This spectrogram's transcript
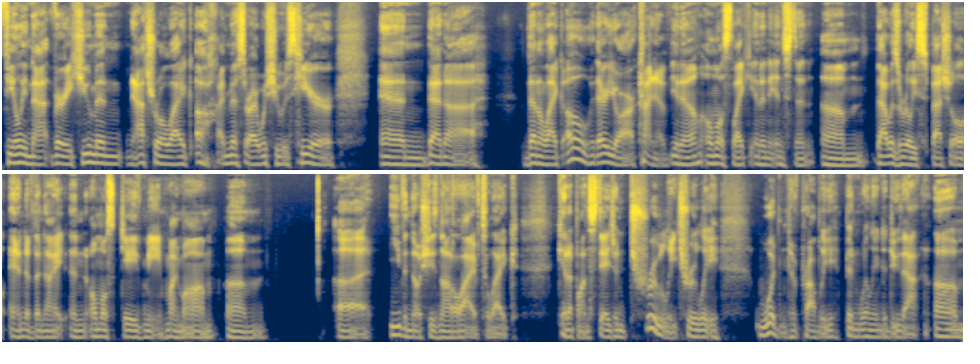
feeling that very human, natural, like, oh, I miss her. I wish she was here. And then, uh, then I'm like, oh, there you are, kind of, you know, almost like in an instant. Um, that was a really special end of the night and almost gave me my mom, um, uh, even though she's not alive, to like get up on stage and truly, truly wouldn't have probably been willing to do that. Um,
